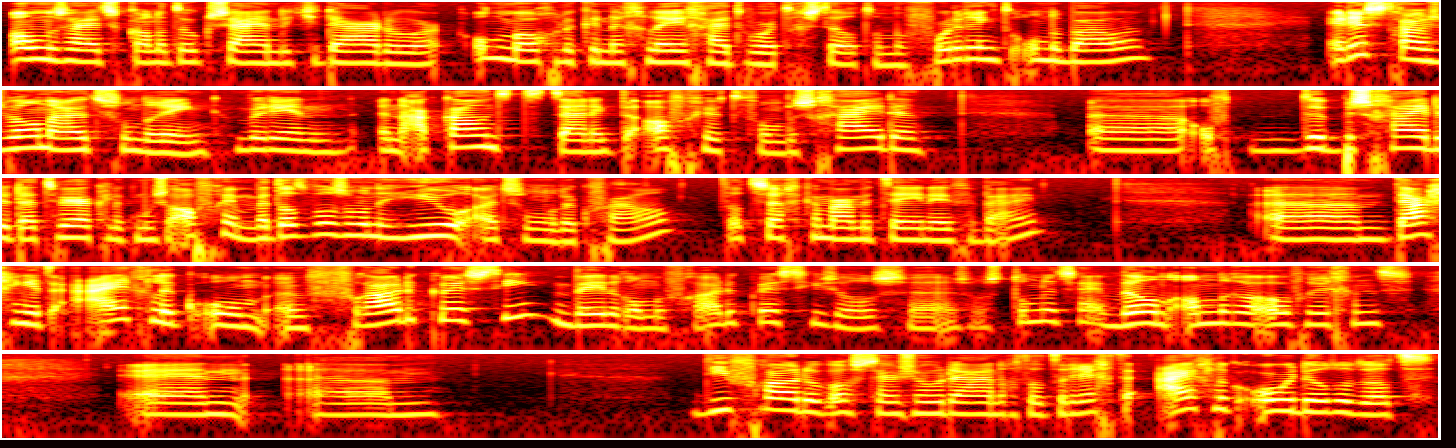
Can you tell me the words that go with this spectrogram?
Anderzijds kan het ook zijn dat je daardoor onmogelijk in de gelegenheid wordt gesteld om een vordering te onderbouwen. Er is trouwens wel een uitzondering waarin een accountant uiteindelijk de afgifte van bescheiden uh, of de bescheiden daadwerkelijk moest afgeven. Maar dat was wel een heel uitzonderlijk verhaal. Dat zeg ik er maar meteen even bij. Um, daar ging het eigenlijk om een fraudekwestie. Wederom een fraudekwestie, zoals, uh, zoals Tom net zei. Wel een andere overigens. En um, die fraude was daar zodanig dat de rechter eigenlijk oordeelde dat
